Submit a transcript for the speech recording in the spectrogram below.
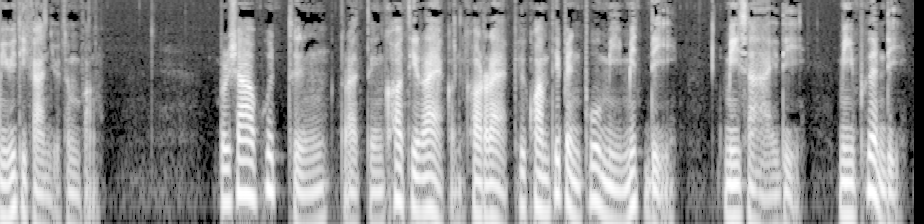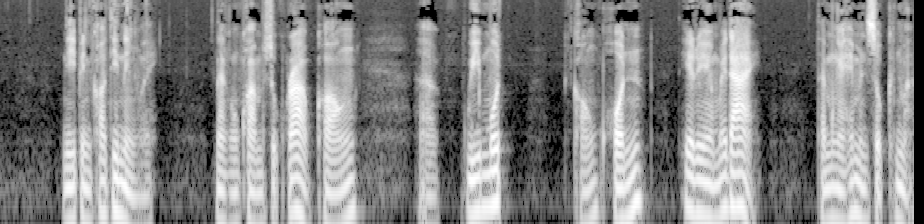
มีวิธีการอยู่ทำฟัง พระเจ้าพูดถึงตรัสถึงข้อที่แรกก่อนข้อแรกคือความที่เป็นผู้มีมิตรดี มีสหายดี มีเพื่อนดี นี่เป็นข้อที่หนึ่งเลยนะของความสุขราบของอวิมุตของผลที่เรียงไม่ได้ทำไงให้มันสุขขึ้นมา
